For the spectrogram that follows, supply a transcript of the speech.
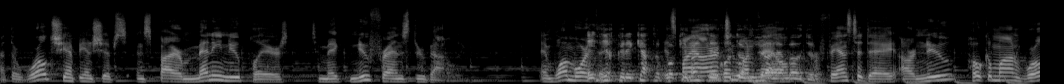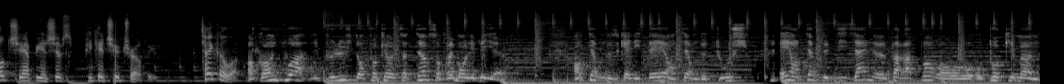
at the World Championships inspire many new players to make new friends through battling. And one more thing, it's my honor to unveil for fans today our new Pokemon World Championships Pikachu Trophy. Take a look. Encore une fois, les peluches dans Pokémon Center sont vraiment les meilleures. En termes de qualité, en termes de touche et en termes de design euh, par rapport aux Pokémon.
